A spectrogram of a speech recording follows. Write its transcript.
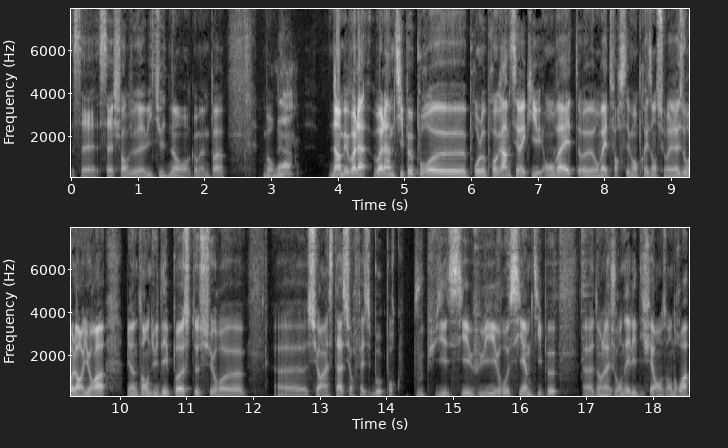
ça, ça, change d'habitude Non, quand même pas. Bon. Non. Mais voilà, voilà un petit peu pour, euh, pour le programme. C'est vrai qu'on va, être, euh, va être forcément présent sur les réseaux. Alors, il y aura bien entendu des posts sur, euh, sur Insta, sur Facebook, pour que vous puissiez vivre aussi un petit peu dans la journée les différents endroits.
